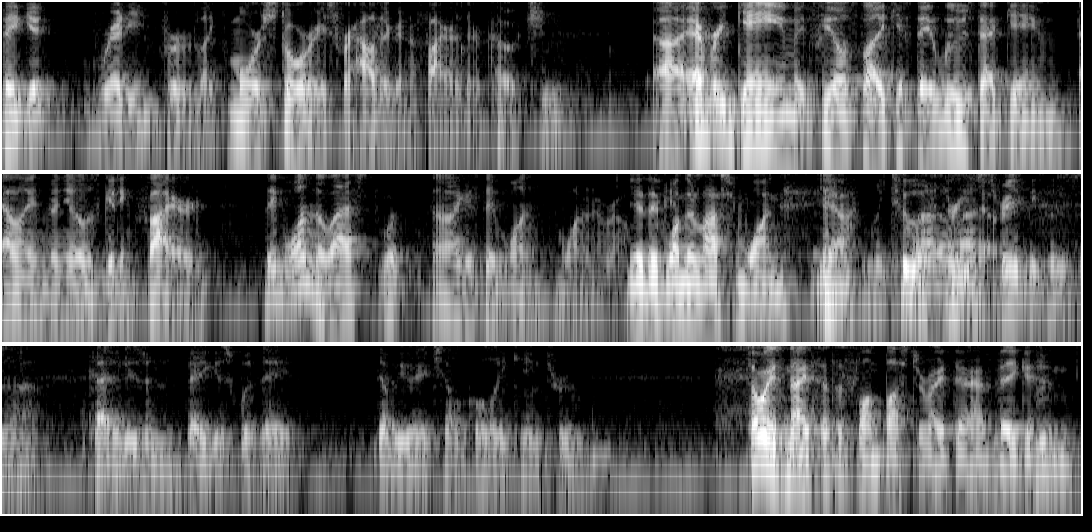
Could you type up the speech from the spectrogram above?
they get ready for like more stories for how they're going to fire their coach. Uh, every game, it feels like if they lose that game, Alain Vigneault is getting fired. They've won the last what? oh, I guess they've won one in a row. yeah, they've won their last one. Yeah. Like Two out of the three, last though. three because uh, Coyotes in Vegas with a WHL goalie came through. It's always nice. That's a slump buster right there. Have Vegas and,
